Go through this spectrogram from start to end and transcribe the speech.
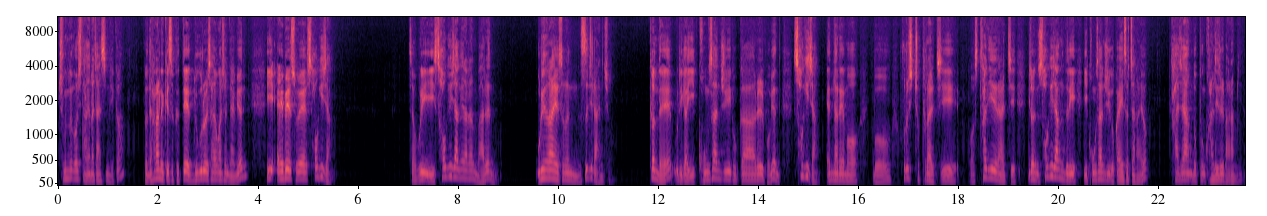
죽는 것이 당연하지 않습니까? 그런데 하나님께서 그때 누구를 사용하셨냐면 이 에베소의 서기장. 자, 우리 이 서기장이라는 말은 우리나라에서는 쓰질 않죠. 그런데 우리가 이 공산주의 국가를 보면 서기장, 옛날에 뭐, 뭐, 후르시초프랄지, 뭐 스탈린할지 이런 서기장들이 이 공산주의 국가에 있었잖아요. 가장 높은 관리를 말합니다.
